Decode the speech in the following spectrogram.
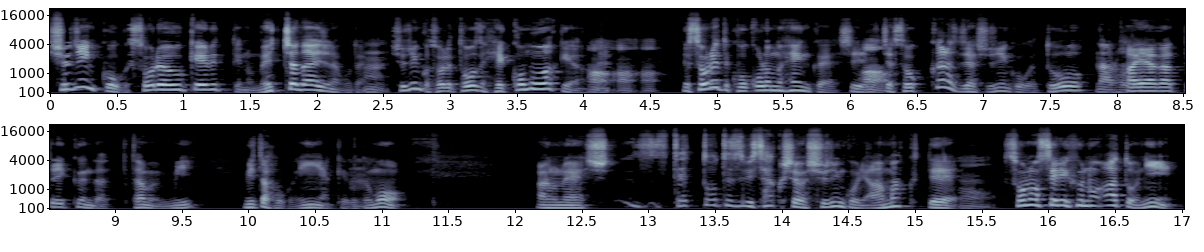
主人公がそれを受けるっていうのめっちゃ大事なことや、うん。主人公それ当然へこむわけやね。でそれって心の変化やしじあ。ゃあそっからじゃあ主人公がどう這い上がっていくんだって多分見見た方がいいんやけれども、あのねし鉄頭鉄尾作者は主人公に甘くて、うん。そのセリフの後に、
